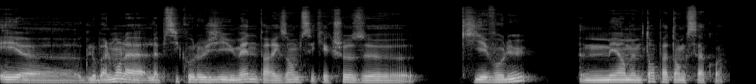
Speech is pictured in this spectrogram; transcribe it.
Et euh, globalement, la, la psychologie humaine, par exemple, c'est quelque chose qui évolue, mais en même temps pas tant que ça, quoi.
